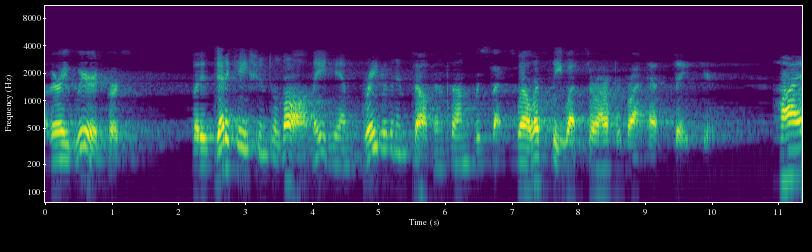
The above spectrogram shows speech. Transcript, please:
a very weird person. But his dedication to law made him greater than himself in some respects. Well, let's see what Sir Arthur Bryant has to say here. High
